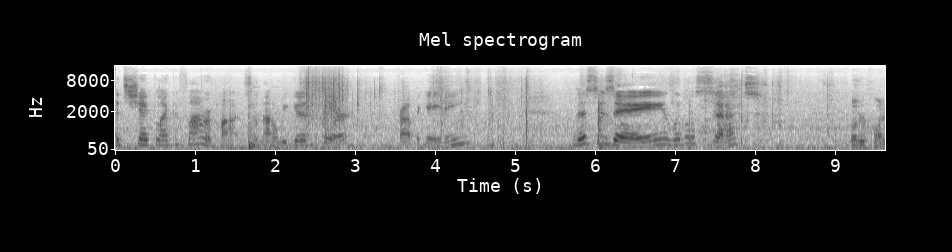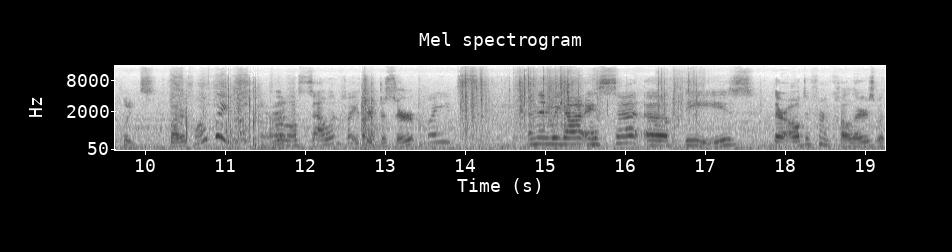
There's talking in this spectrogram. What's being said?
It's shaped like a flower pot, so that'll be good for propagating. This is a little set Butterfly plates. Butterfly plates, right. little salad plates or dessert plates. And then we got a set of these. They're all different colors with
